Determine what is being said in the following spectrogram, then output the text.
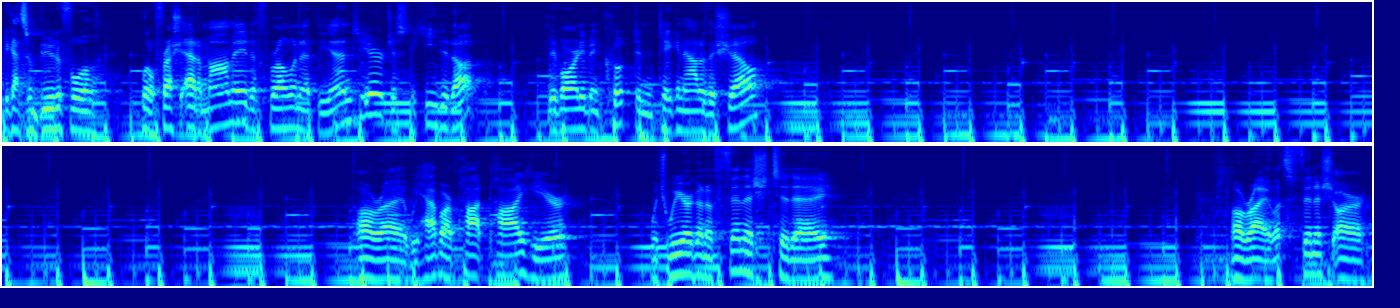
We got some beautiful little fresh edamame to throw in at the end here, just to heat it up. They've already been cooked and taken out of the shell. All right, we have our pot pie here, which we are gonna finish today. All right, let's finish our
